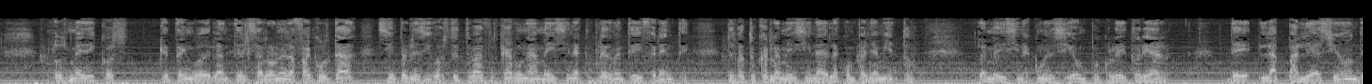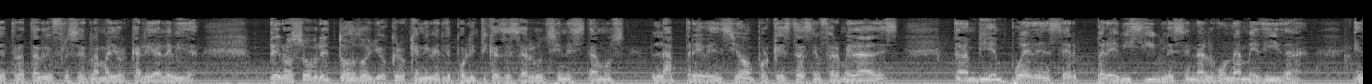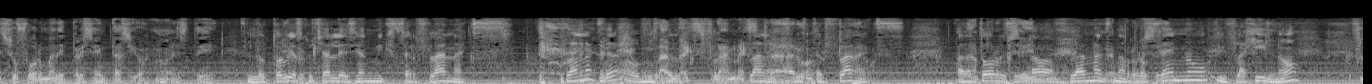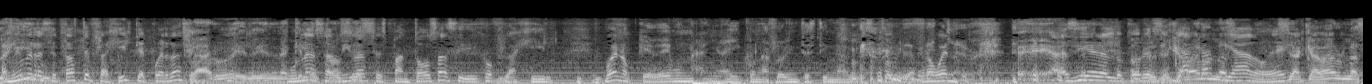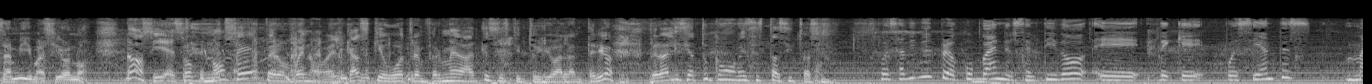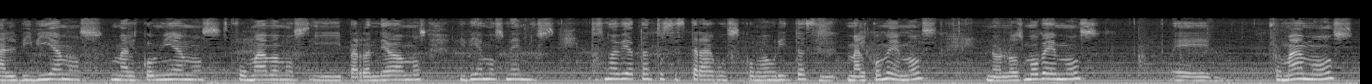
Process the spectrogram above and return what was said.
Los médicos que tengo delante del salón de la facultad, siempre les digo, usted te va a tocar una medicina completamente diferente. Les va a tocar la medicina del acompañamiento, la medicina, como decía un poco la editorial, de la paliación, de tratar de ofrecer la mayor calidad de vida. Pero sobre todo yo creo que a nivel de políticas de salud sí necesitamos la prevención, porque estas enfermedades también pueden ser previsibles en alguna medida en su forma de presentación, ¿no? Este, el doctor voy a escuchar le decían Mr. Flanax. ¿Flanax era? O Mr. Flanax, Flanax, claro. Mr. Flanax. Para todo recetaba Flanax, naproxeno y flagil, ¿no? A mí me recetaste flagil, ¿te acuerdas? Claro, en aquel Unas amigas espantosas y dijo flagil. Bueno, quedé un año ahí con la flor intestinal. pero bueno, eh, así era el doctor. se, acabaron las, ¿eh? se acabaron las amibas, ¿sí o no? No, sí, eso no sé, pero bueno, el caso es que hubo otra enfermedad que sustituyó a la anterior. Pero Alicia, ¿tú cómo ves esta situación? Pues a mí me preocupa en el sentido eh, de que, pues si antes mal vivíamos, mal comíamos, fumábamos y parrandeábamos, vivíamos menos. Entonces no había tantos estragos como ahorita si mal comemos, no nos movemos, eh, fumamos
